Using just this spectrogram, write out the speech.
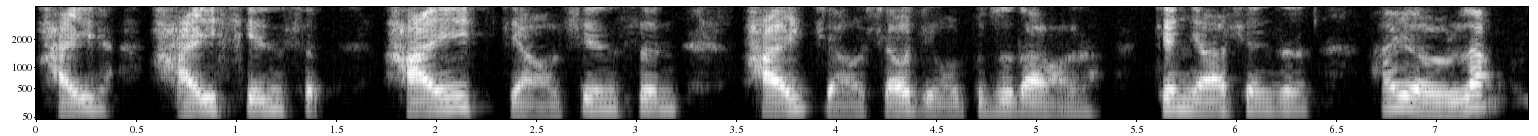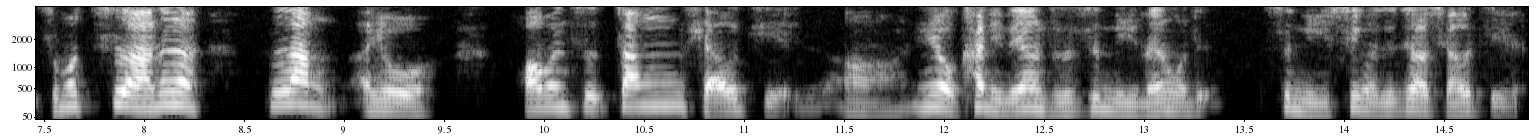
海海先生，海角先生，海角小姐我不知道啊。天涯先生，还有浪什么字啊？那个浪，哎呦，华文字张小姐啊。因为我看你的样子是女人，我就是女性，我就叫小姐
